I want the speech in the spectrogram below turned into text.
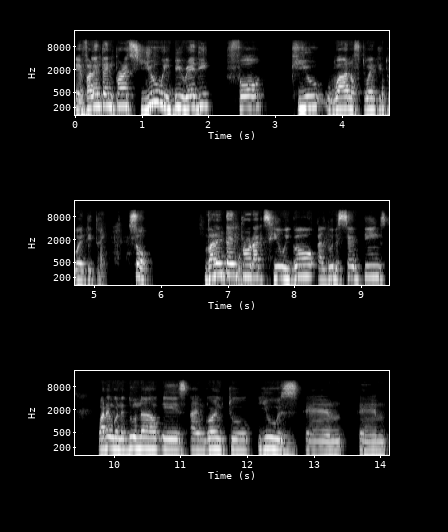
uh, Valentine products, you will be ready for Q1 of 2023. So, Valentine products, here we go. I'll do the same things. What I'm going to do now is I'm going to use um, um,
